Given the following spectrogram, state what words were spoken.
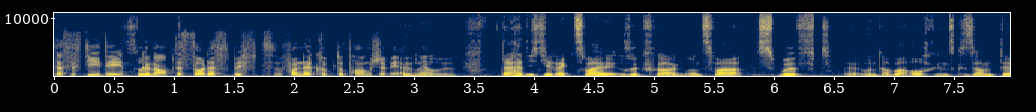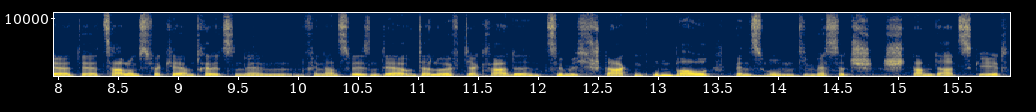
das ist die Idee. So, genau, das soll das Swift von der Kryptobranche werden. Genau. Ja. Da hätte ich direkt zwei Rückfragen. Und zwar Swift äh, und aber auch insgesamt der der Zahlungsverkehr im traditionellen Finanzwesen, der unterläuft ja gerade einen ziemlich starken Umbau, wenn es um die Message-Standards geht.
